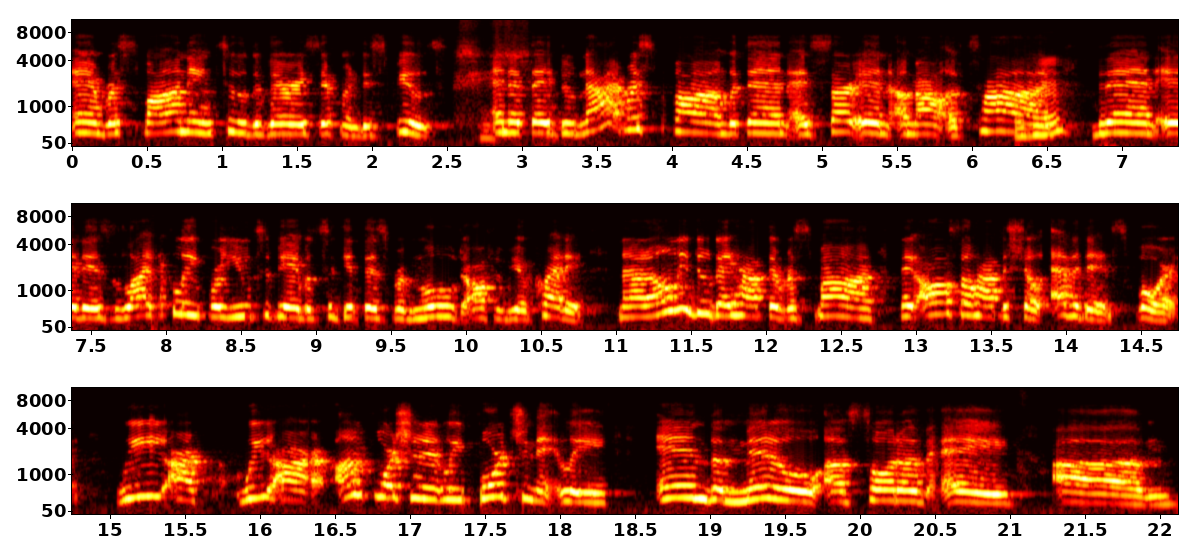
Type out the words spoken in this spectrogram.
in responding to the various different disputes. And if they do not respond within a certain amount of time, mm-hmm. then it is likely for you to be able to get this removed off of your credit. Not only do they have to respond, they also have to show evidence for it. We are we are unfortunately, fortunately in the middle of sort of a um,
